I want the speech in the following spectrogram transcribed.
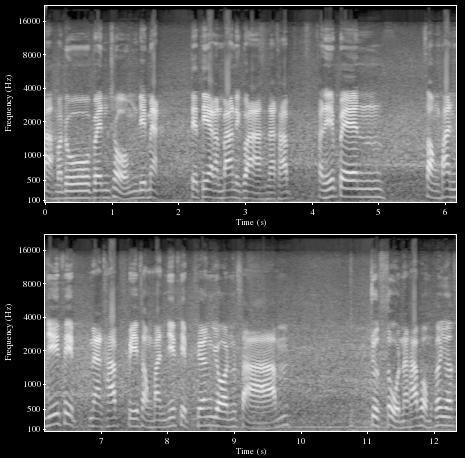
อะ มาดูเป็นโฉม d m a x เตี้ยๆกันบ้างดีกว่านะครับคันนี้เป็น 2020 นะครับ ปี 2020 เครื่องยนต์ 3.0 นะครับ ผมเครื่องยนต์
